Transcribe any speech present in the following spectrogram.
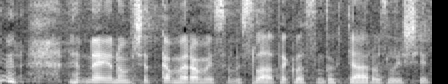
Nejenom před kamerami, jsem myslela, takhle jsem to chtěla rozlišit.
